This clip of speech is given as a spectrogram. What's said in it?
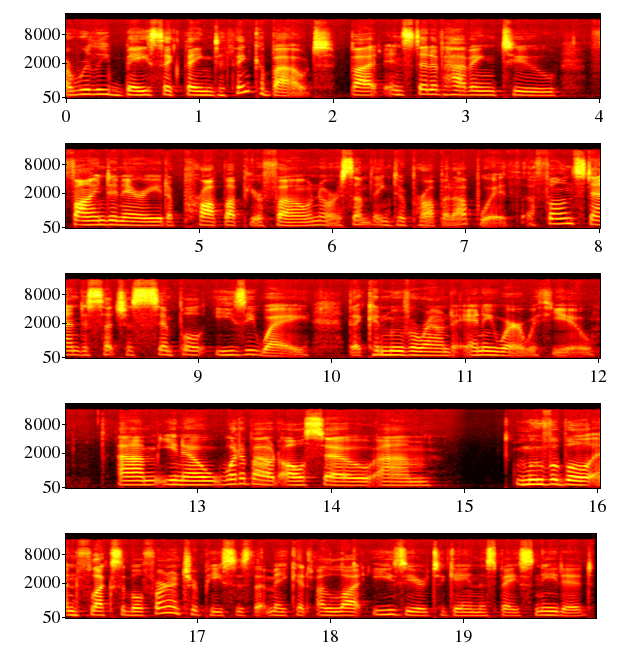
a really basic thing to think about. But instead of having to find an area to prop up your phone or something to prop it up with. A phone stand is such a simple, easy way that can move around anywhere with you. Um, you know, what about also um, movable and flexible furniture pieces that make it a lot easier to gain the space needed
